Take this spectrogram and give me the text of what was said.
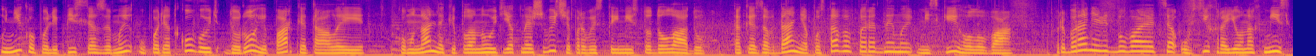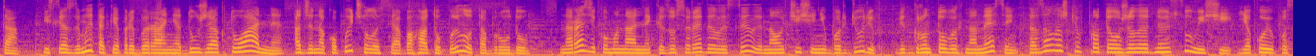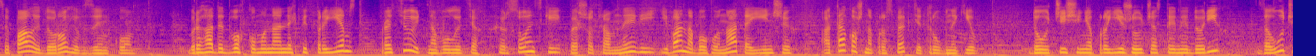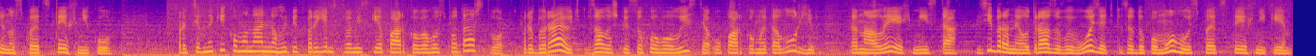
У Нікополі після зими упорядковують дороги, парки та алеї. Комунальники планують якнайшвидше привести місто до ладу. Таке завдання поставив перед ними міський голова. Прибирання відбувається у всіх районах міста. Після зими таке прибирання дуже актуальне, адже накопичилося багато пилу та бруду. Наразі комунальники зосередили сили на очищенні бордюрів від ґрунтових нанесень та залишків протиожеледної суміші, якою посипали дороги взимку. Бригади двох комунальних підприємств працюють на вулицях Херсонській, Першотравневій, Івана Богуна та інших, а також на проспекті Трубників. До очищення проїжджої частини доріг залучено спецтехніку. Працівники комунального підприємства Міське паркове господарство прибирають залишки сухого листя у парку металургів та на алеях міста. Зібране одразу вивозять за допомогою спецтехніки.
